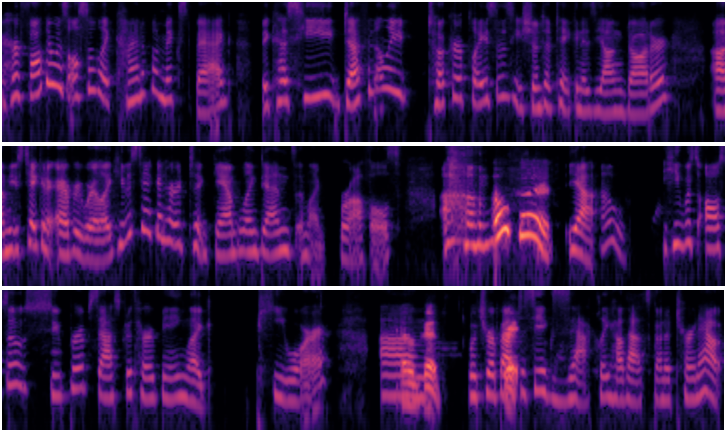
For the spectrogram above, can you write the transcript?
Her father was also like kind of a mixed bag because he definitely took her places he shouldn't have taken his young daughter. Um, he was taking her everywhere. Like he was taking her to gambling dens and like brothels. Um, Oh, good. yeah. Oh. He was also super obsessed with her being like pure. Um, Oh, good. which we're about Great. to see exactly how that's going to turn out.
